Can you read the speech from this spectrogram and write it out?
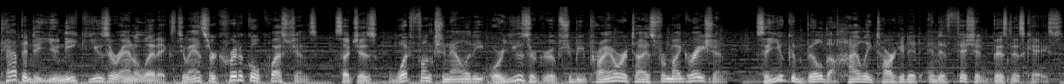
tap into unique user analytics to answer critical questions such as what functionality or user groups should be prioritized for migration so you can build a highly targeted and efficient business case.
